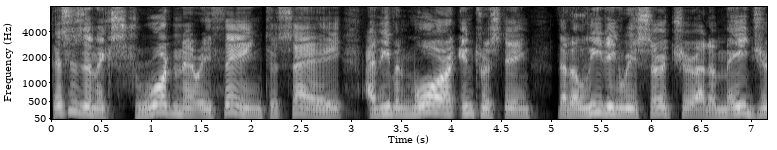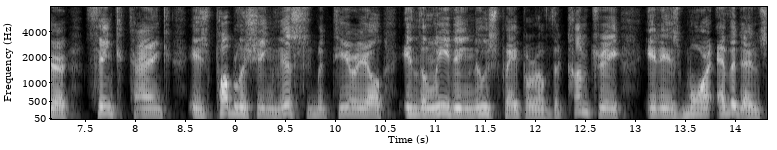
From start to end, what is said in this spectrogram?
this is an extraordinary thing to say, and even more interesting that a leading researcher at a major think tank is publishing this material in the leading newspaper of the country. It is more evidence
